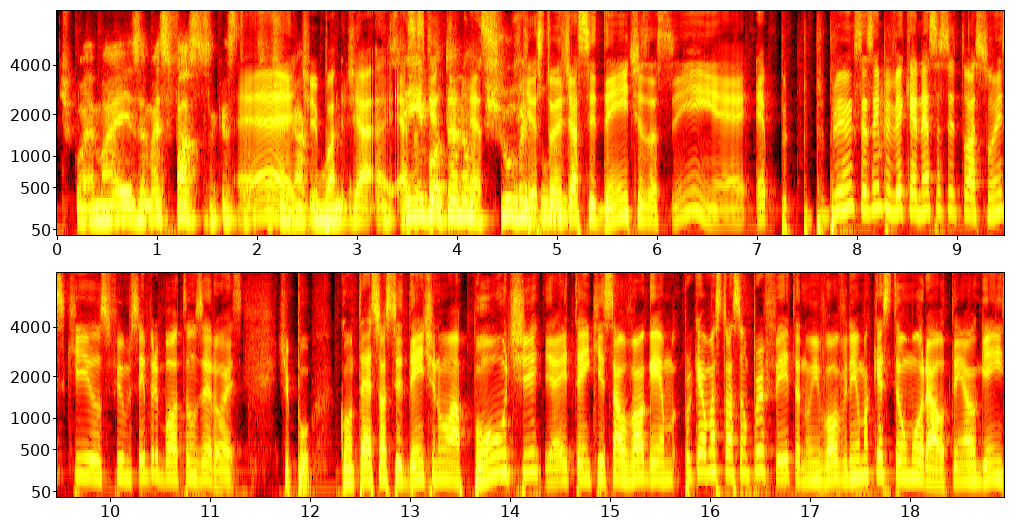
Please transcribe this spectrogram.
Tipo, é mais, é mais fácil essa questão. É, tipo, com... de, essas, botando que, chuva questões de acidentes, assim, é, é primeiro que você sempre vê que é nessas situações que os filmes sempre botam os heróis. Tipo, acontece um acidente numa ponte e aí tem que salvar alguém. Porque é uma situação perfeita, não envolve nenhuma questão moral. Tem alguém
